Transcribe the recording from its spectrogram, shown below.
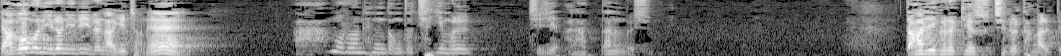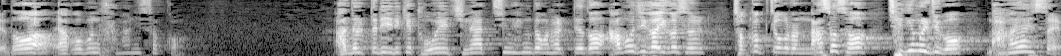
야곱은 이런 일이 일어나기 전에 아무런 행동도 책임을 지지 않았다는 것입니다. 딸이 그렇게 수치를 당할 때도 야곱은 가만히 있었고, 아들들이 이렇게 도에 지나친 행동을 할 때도 아버지가 이것을 적극적으로 나서서 책임을 지고 막아야 했어요.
